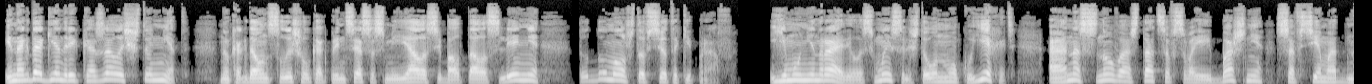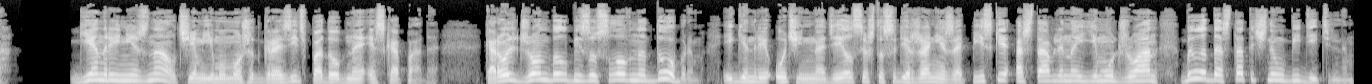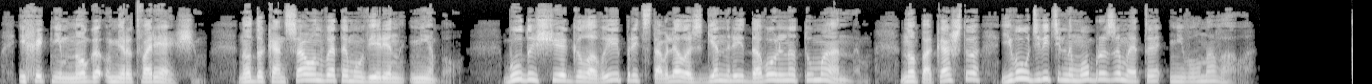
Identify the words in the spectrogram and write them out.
Иногда Генри казалось, что нет, но когда он слышал, как принцесса смеялась и болтала с Ленни, то думал, что все-таки прав. Ему не нравилась мысль, что он мог уехать, а она снова остаться в своей башне совсем одна. Генри не знал, чем ему может грозить подобная эскапада. Король Джон был, безусловно, добрым, и Генри очень надеялся, что содержание записки, оставленной ему Джоан, было достаточно убедительным и хоть немного умиротворяющим. Но до конца он в этом уверен не был. Будущее головы представлялось Генри довольно туманным, но пока что его удивительным образом это не волновало.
